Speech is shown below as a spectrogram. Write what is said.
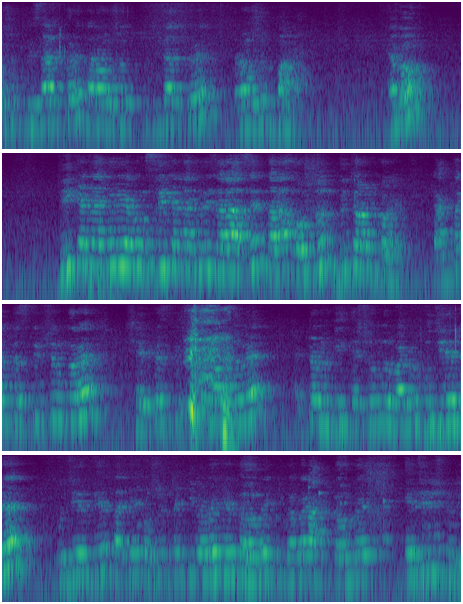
ওষুধ রিসার্চ করে, তারা ওষুধ রিসার্চ করে, তারা ওষুধ বানায়। এবং বি ক্যাটাগরি এবং সি ক্যাটাগরি যারা আছে, তারা ওষুধ বিতরণ করে। ডাক্তার প্রেসক্রিপশন করে, সেই প্রেসক্রিপশনের মাধ্যমে একটা রোগীকে সুন্দরভাবে বুঝিয়ে দেয়, বুঝিয়ে দিয়ে তাকে ওষুধটা কীভাবে খেতে হবে, কীভাবে রাখতে হবে, এই জিনিসগুলি।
